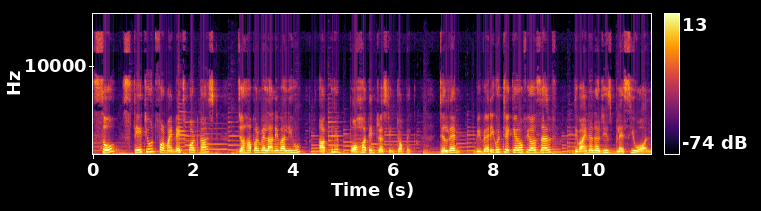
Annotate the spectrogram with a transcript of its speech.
So, stay tuned for my next podcast जहाँ पर मैं लाने वाली हूँ आपके लिए बहुत interesting topic till then be very good take care of yourself divine energies bless you all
